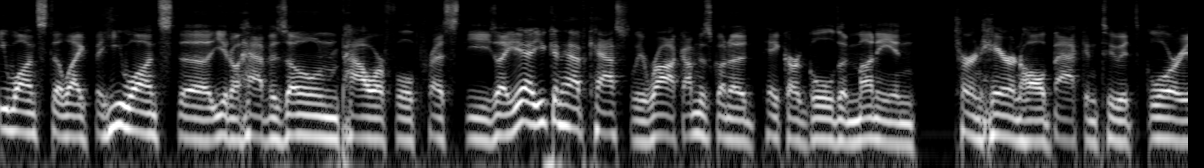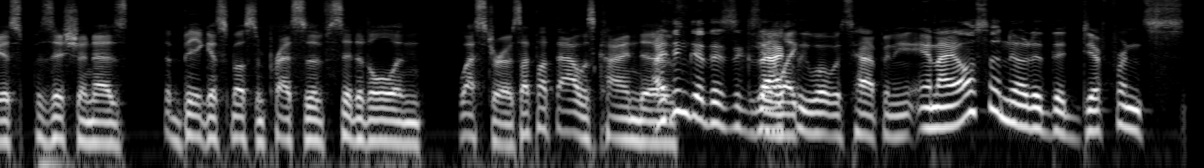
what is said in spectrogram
He wants to like but he wants to you know have his own powerful prestige like yeah you can have Casterly Rock I'm just going to take our golden money and turn Harrenhal back into its glorious position as the biggest most impressive citadel in Westeros I thought that was kind of I think that that's exactly like- what was happening. And I also noted the difference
